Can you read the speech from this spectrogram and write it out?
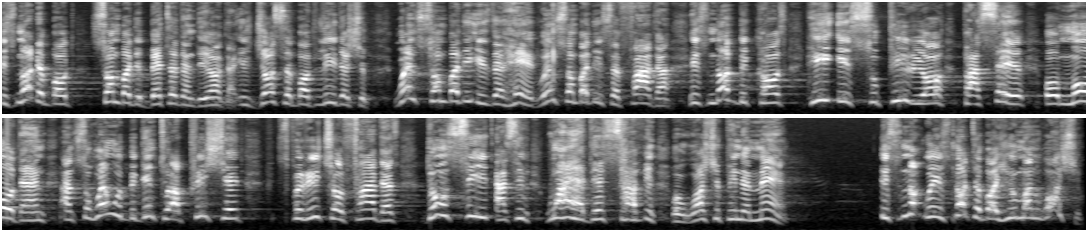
It's not about somebody better than the other. It's just about leadership. When somebody is the head, when somebody is a father, it's not because he is superior per se or more than. And so when we begin to appreciate spiritual fathers, don't see it as if, why are they serving or worshiping a man? It's not, it's not about human worship,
